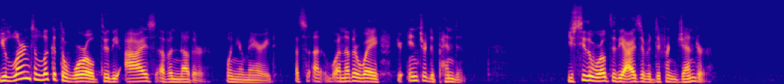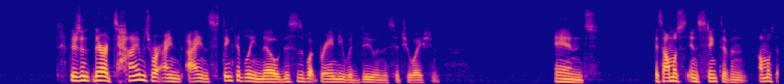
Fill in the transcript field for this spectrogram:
You learn to look at the world through the eyes of another when you're married. That's another way you're interdependent. You see the world through the eyes of a different gender an, there are times where I, I instinctively know this is what Brandy would do in this situation. And it's almost instinctive and almost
